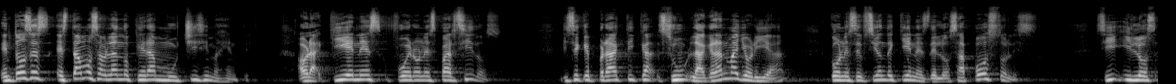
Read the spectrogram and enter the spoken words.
Entonces, estamos hablando que era muchísima gente. Ahora, ¿quiénes fueron esparcidos? Dice que práctica, su, la gran mayoría, con excepción de quienes, de los apóstoles. ¿Sí? Y, los,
